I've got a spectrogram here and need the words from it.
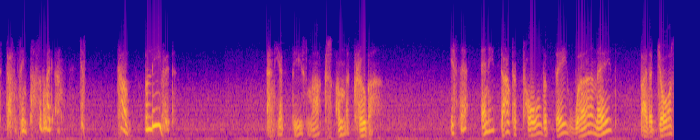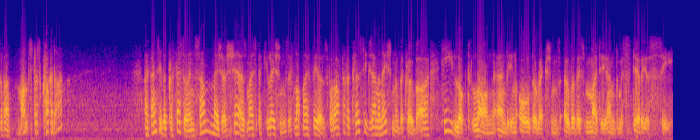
It doesn't seem possible. I just can't believe it. And yet these marks on the crowbar. Is there any doubt at all that they were made by the jaws of a monstrous crocodile? I fancy the professor in some measure shares my speculations, if not my fears, for after a close examination of the crowbar, he looked long and in all directions over this mighty and mysterious sea.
